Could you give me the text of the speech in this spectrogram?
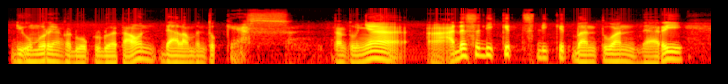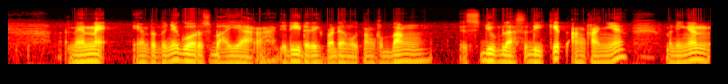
di umur yang ke-22 tahun dalam bentuk cash. Tentunya uh, ada sedikit-sedikit bantuan dari nenek yang tentunya gue harus bayar. Jadi daripada ngutang ke bank sejumlah sedikit angkanya mendingan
